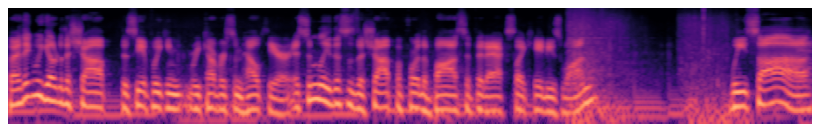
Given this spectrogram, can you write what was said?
So I think we go to the shop to see if we can recover some health here. Assumably this is the shop before the boss if it acts like Hades 1. We saw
